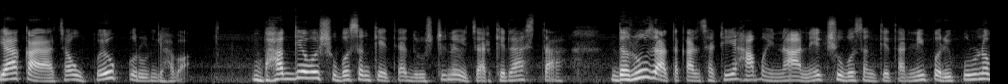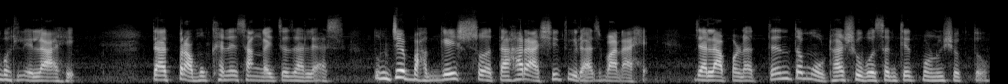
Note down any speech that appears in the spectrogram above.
या काळाचा उपयोग करून घ्यावा. भाग्य व शुभसंकेत या दृष्टीने विचार केला असता धनु जातकांसाठी हा महिना अनेक शुभ संकेतांनी परिपूर्ण भरलेला आहे. त्यात प्रामुख्याने सांगायचं झाल्यास तुमचे भाग्य स्वतः राशीत विराजमान आहे ज्याला आपण अत्यंत मोठा शुभसंकेत म्हणू शकतो.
